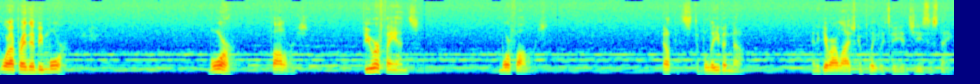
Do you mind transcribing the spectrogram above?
Lord, I pray there'll be more. More followers. Fewer fans, more followers. Help us to believe and know and to give our lives completely to you in Jesus' name.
